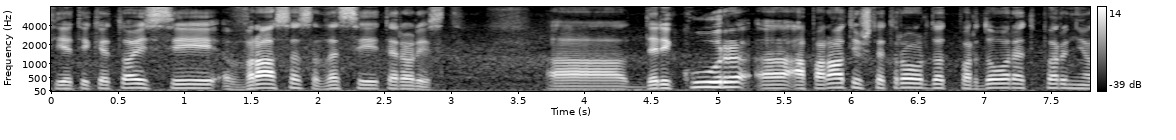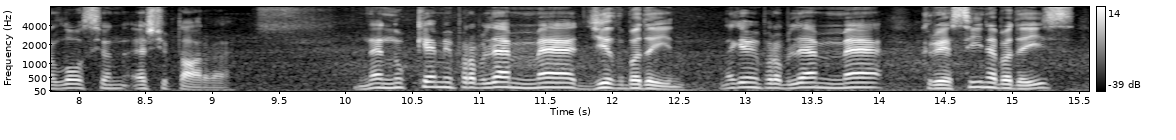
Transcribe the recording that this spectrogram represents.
t'i etiketojë si vrasës dhe si terroristë. Deri kur aparati shtetëror do të përdoret për njollosjen e shqiptarëve? Ne nuk kemi problem me gjithë BDI-në. Ne kemi problem me kryesinë e BDI-së,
